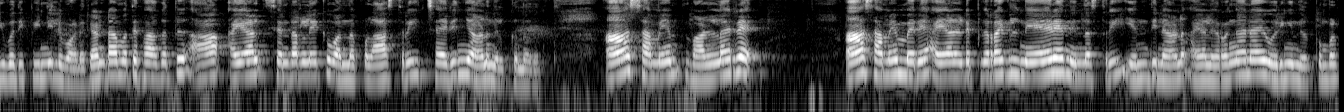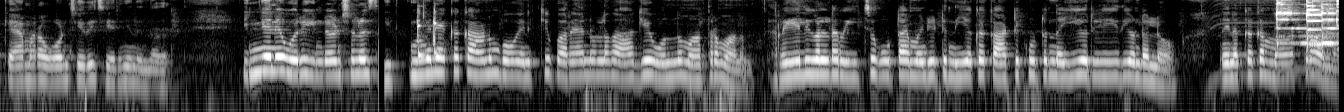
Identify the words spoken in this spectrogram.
യുവതി പിന്നിലുമാണ്. രണ്ടാമത്തെ ഭാഗത്ത് ആ അയാൾ സെന്ററിലേക്ക് വന്നപ്പോൾ ആ സ്ത്രീ ചരിഞ്ഞാണ് നിൽക്കുന്നത്. ആ സമയം വളരെ ആ സമയം വരെ അയാളുടെ പിറകിൽ നേരെ നിന്ന സ്ത്രീ എന്തിനാണ് അയാൾ ഇറങ്ങാനായി ഒരുങ്ങി നിൽക്കുമ്പോൾ ക്യാമറ ഓൺ ചെയ്ത് ചെരിഞ്ഞു നിന്നത്? ഇങ്ങനെ ഒരു ഇന്റൻഷണൽ ഇങ്ങനെയൊക്കെ കാണുമ്പോൾ എനിക്ക് പറയാനുള്ളത് ആകെ ഒന്ന് മാത്രമാണ്. റീലുകളുടെ റീച്ച് കൂട്ടാൻ വേണ്ടിയിട്ട് നീയൊക്കെ കാട്ടിക്കൂട്ടുന്ന ഈ ഒരു രീതി ഉണ്ടല്ലോ. നിനക്കൊക്കെ മാത്രമല്ല.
